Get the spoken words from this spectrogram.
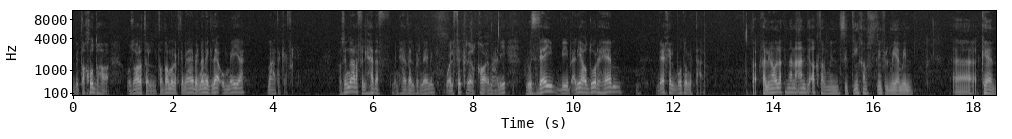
بتاخدها وزارة التضامن الاجتماعي برنامج لا أمية مع تكافل. عاوزين نعرف الهدف من هذا البرنامج والفكر القائم عليه وإزاي بيبقى ليها دور هام داخل مدن التعلم. طيب خليني أقول لك إن أنا عندي أكتر من 60 65% من آه كان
